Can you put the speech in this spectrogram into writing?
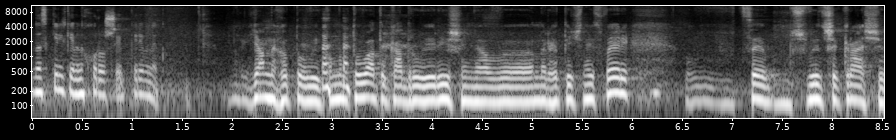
наскільки він хороший керівник? Я не готовий коментувати кадрові рішення в енергетичній сфері. Це швидше краще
